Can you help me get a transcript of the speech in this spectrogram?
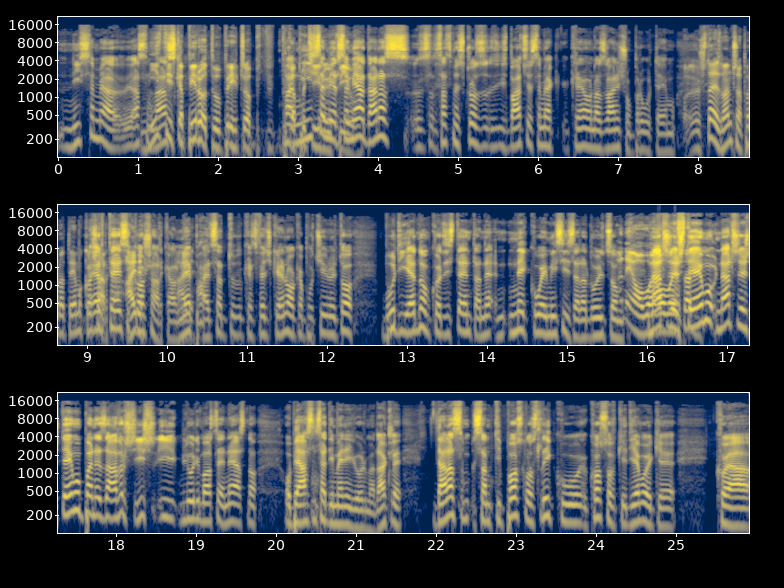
nisam ja, ja sam Nisi danas skapirao tu priču Pa nisam jer sam ja danas sad smo skroz izbacio sam ja krenuo na zvaničnu prvu temu. Šta je zvanična prva tema košarka? RTS ajde. košarka, ajde. ne pa sad kad se već krenuo kapućino i to budi jednom konzistenta ne neku emisiji sa Raduljicom. Ne, ovo, načneš sad... temu, načneš temu pa ne završiš i ljudima ostaje nejasno. Objasni sad i meni ljudima. Dakle, danas sam ti poslao sliku Kosovke djevojke koja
